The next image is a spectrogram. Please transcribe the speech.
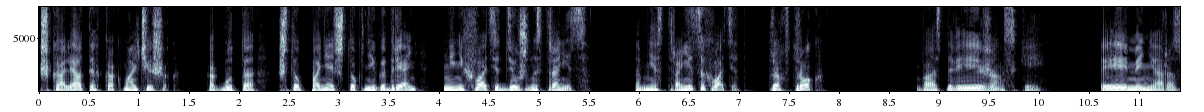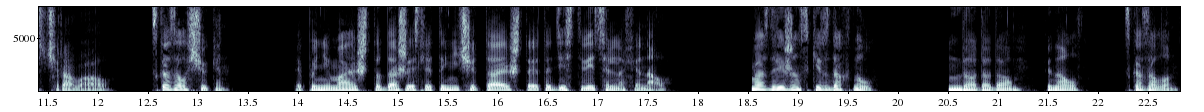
Шкалят их, как мальчишек. Как будто, чтобы понять, что книга дрянь, мне не хватит дюжины страниц. Да мне страницы хватит. Трех строк». «Воздвиженский, ты меня разочаровал», — сказал Щукин. Ты понимаешь, что даже если ты не читаешь, то это действительно финал. Воздвиженский вздохнул. «Да-да-да, финал», — сказал он.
